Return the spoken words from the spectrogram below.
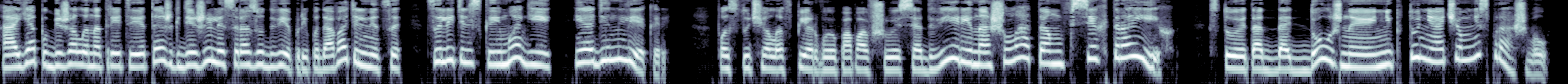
А я побежала на третий этаж, где жили сразу две преподавательницы целительской магии и один лекарь. Постучала в первую попавшуюся дверь и нашла там всех троих. Стоит отдать должное, никто ни о чем не спрашивал.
